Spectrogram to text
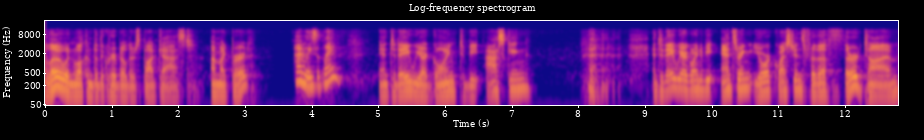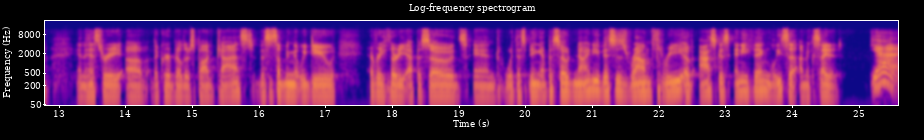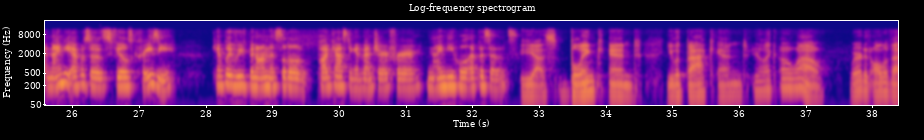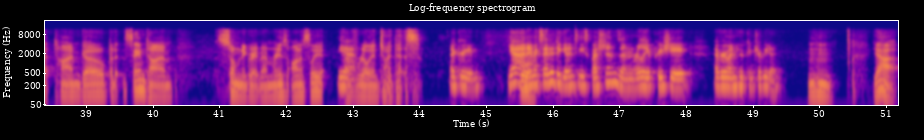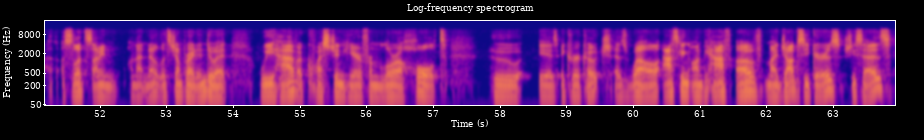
Hello, and welcome to the Career Builders Podcast. I'm Mike Bird. I'm Lisa Plain. And today we are going to be asking, and today we are going to be answering your questions for the third time in the history of the Career Builders Podcast. This is something that we do every 30 episodes. And with this being episode 90, this is round three of Ask Us Anything. Lisa, I'm excited. Yeah, 90 episodes feels crazy. Can't believe we've been on this little podcasting adventure for 90 whole episodes. Yes. Blink and you look back and you're like, oh, wow, where did all of that time go? But at the same time, so many great memories. Honestly, yeah. I've really enjoyed this. Agreed. Yeah. Cool. And I'm excited to get into these questions and really appreciate everyone who contributed. Mm-hmm. Yeah. So let's, I mean, on that note, let's jump right into it. We have a question here from Laura Holt who is a career coach as well, asking on behalf of my job seekers. She says,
